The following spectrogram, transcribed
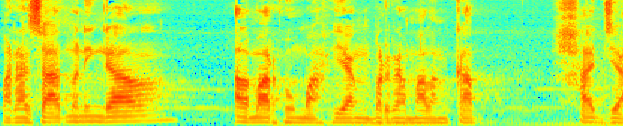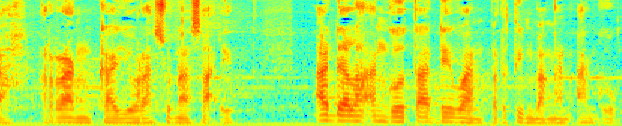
Pada saat meninggal, almarhumah yang bernama lengkap Hajah Rangka Yurasuna Said adalah anggota Dewan Pertimbangan Agung.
